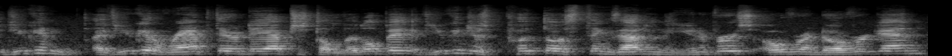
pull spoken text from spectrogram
if you can, if you can ramp their day up just a little bit, if you can just put those things out in the universe over and over again,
